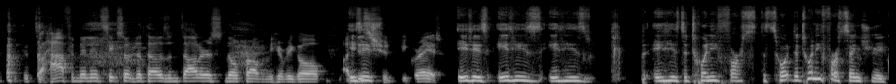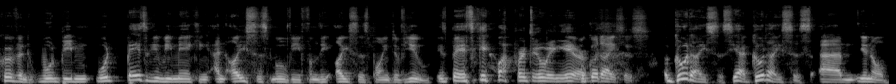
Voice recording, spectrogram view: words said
it's a half a million, six hundred thousand dollars. No problem. Here we go. It this is- should be great. it is it is it is it is the 21st the 21st century equivalent would be would basically be making an ISIS movie from the ISIS point of view is basically what we're doing here. A good ISIS. A good ISIS yeah good ISIS. Um you know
